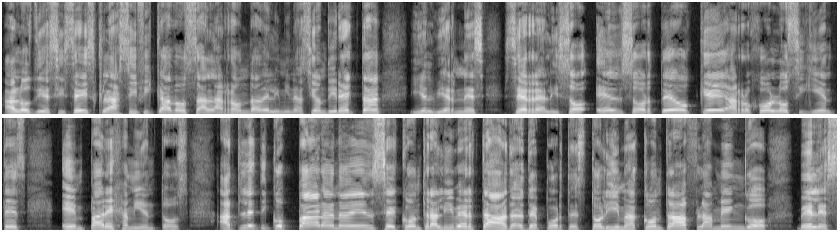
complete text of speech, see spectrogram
a los 16 clasificados a la ronda de eliminación directa y el viernes se realizó el sorteo que arrojó los siguientes emparejamientos. Atlético Paranaense contra Libertad, Deportes Tolima contra Flamengo, Vélez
